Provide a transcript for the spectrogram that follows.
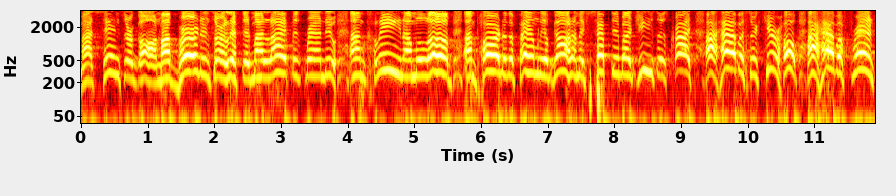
My sins are gone. My burdens are lifted. My life is brand new. I'm clean. I'm loved. I'm part of the family of God. I'm accepted by Jesus Christ. I have a secure hope. I have a friend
